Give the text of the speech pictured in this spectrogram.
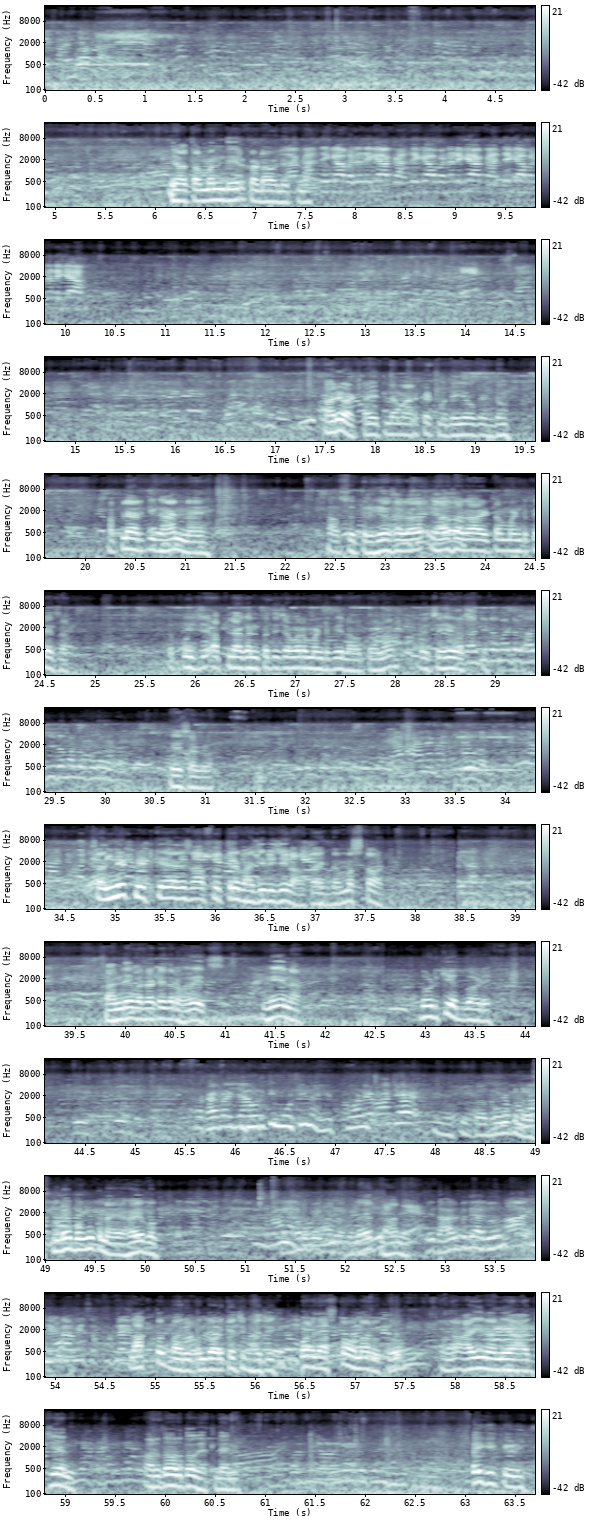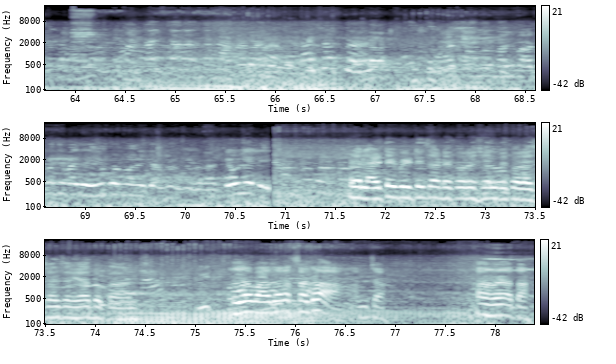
घ्या कांदे घ्या बटाटे घ्या भारी वाटतं इथल्या मार्केटमध्ये योग एकदम. आपल्यासारखी घाण नाही. साफसुथरी हे सगळं ह्या सगळा आयटम मंडपेचा तर पूजे आपल्या गणपतीच्या वर मंडपी लावतो ना त्याचे हे वस्तू. हे सगळं. नीट निटके आणि साफसुथरे भाजी बिजी गावता एकदम मस्त वाटतं. कांदे बटाटे तर होयच. मेन ना. दोडकी आहेत भाडे दोडकी मोठी नाही पुढे बघूक नाही. हाय बघ. लहान लागतात भारी पण दोडक्याची भाजी. वर जास्त होणार होतो. पण आईन आणि आजीन अर्धो अर्धो घेतल्याने. काय केळी? इकडे लाईटी बिटीचं डेकोरेशन बिकोरेशनचं ह्या दुकान. तुझ्या बाजारात सगळा आमच्या काय होय आता?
